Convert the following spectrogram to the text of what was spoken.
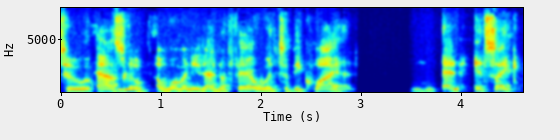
to ask a, a woman he'd had an affair with to be quiet. Mm-hmm. And it's like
